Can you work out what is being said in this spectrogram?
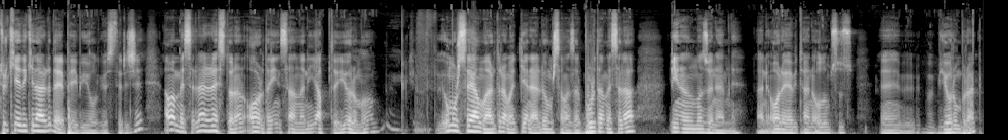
Türkiye'dekilerde de epey bir yol gösterici. Ama mesela restoran orada insanların yaptığı yorumu umursayan vardır ama genelde umursamazlar. Burada mesela inanılmaz önemli. Hani oraya bir tane olumsuz e, yorum bırak.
